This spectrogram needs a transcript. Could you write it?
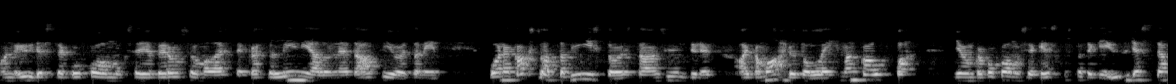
on yhdessä kokoomuksen ja perussuomalaisten kanssa linjaillut näitä asioita, niin vuonna 2015 on syntynyt aika mahdoton lehmänkauppa, jonka kokoomus ja keskusta teki yhdessä.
